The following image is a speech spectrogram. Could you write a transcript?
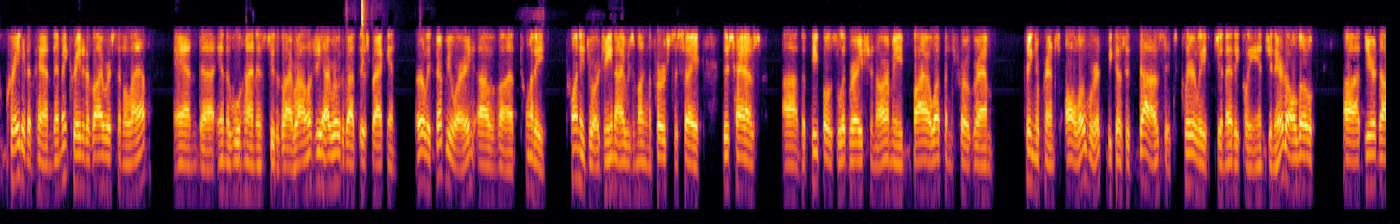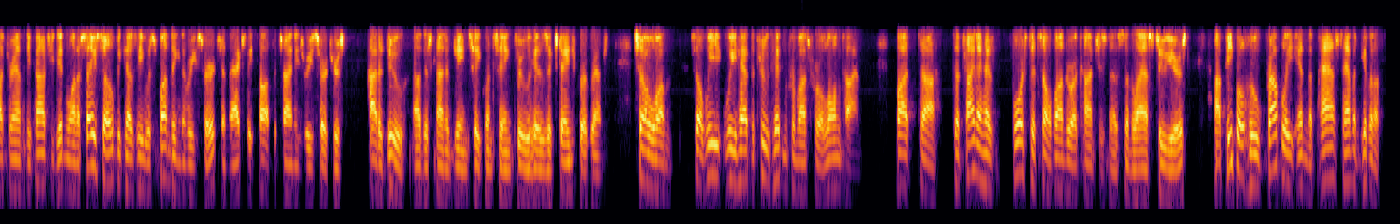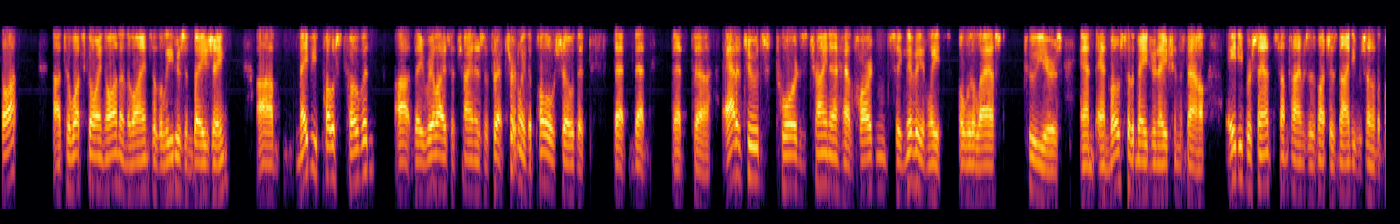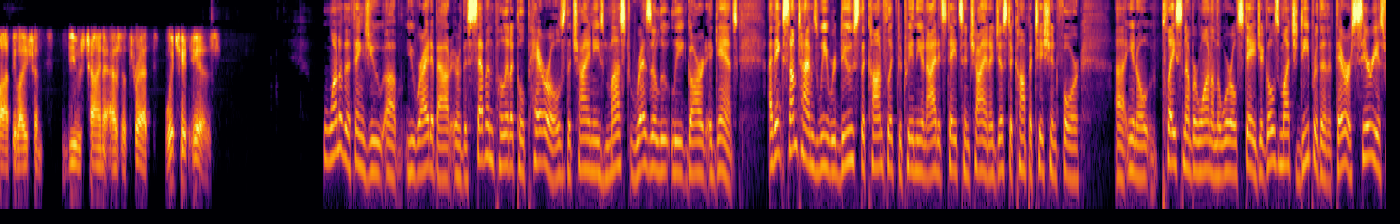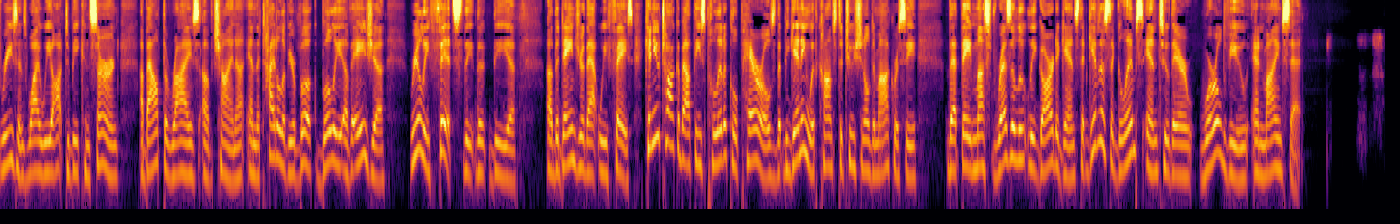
created a pandemic, created a virus in a lab, and uh, in the Wuhan Institute of Virology. I wrote about this back in early February of uh, 2020, Georgene. I was among the first to say this has uh, the People's Liberation Army bioweapons program fingerprints all over it because it does. It's clearly genetically engineered, although uh, dear Dr. Anthony Fauci didn't want to say so because he was funding the research and actually taught the Chinese researchers how to do uh, this kind of gene sequencing through his exchange programs. So, um, so we we had the truth hidden from us for a long time, but uh, China has forced itself onto our consciousness in the last two years. Uh, people who probably in the past haven't given a thought uh, to what's going on in the minds of the leaders in Beijing. Uh, maybe post COVID, uh, they realize that China is a threat. Certainly, the polls show that that that that uh, attitudes towards China have hardened significantly over the last two years, and and most of the major nations now 80%, sometimes as much as 90% of the population views China as a threat, which it is. One of the things you uh, you write about are the seven political perils the Chinese must resolutely guard against. I think sometimes we reduce the conflict between the United States and China just a competition for uh, you know, place number one on the world stage. It goes much deeper than that. There are serious reasons why we ought to be concerned about the rise of China. And the title of your book, Bully of Asia, really fits the, the, the, uh, uh, the danger that we face. Can you talk about these political perils that beginning with constitutional democracy that they must resolutely guard against that gives us a glimpse into their worldview and mindset?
